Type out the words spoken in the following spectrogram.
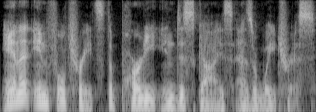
Anna infiltrates the party in disguise as a waitress.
